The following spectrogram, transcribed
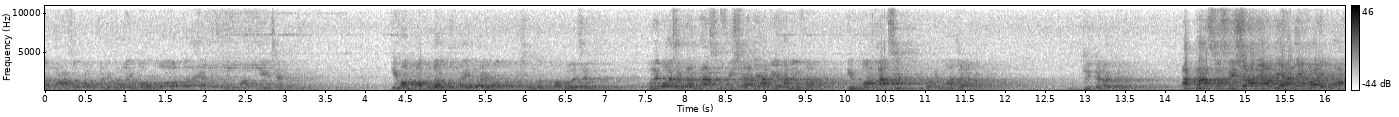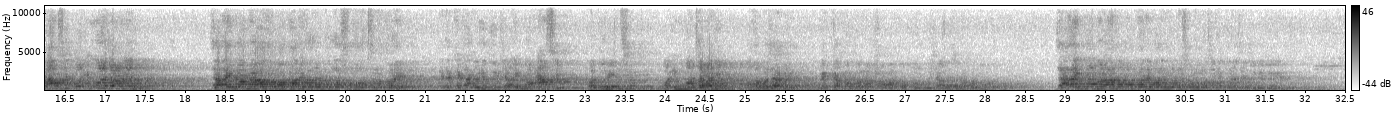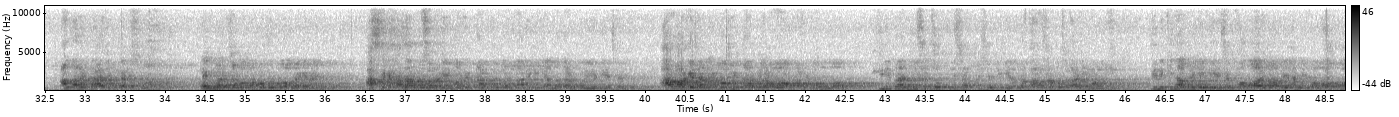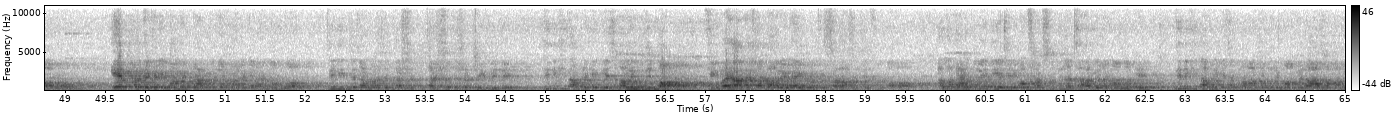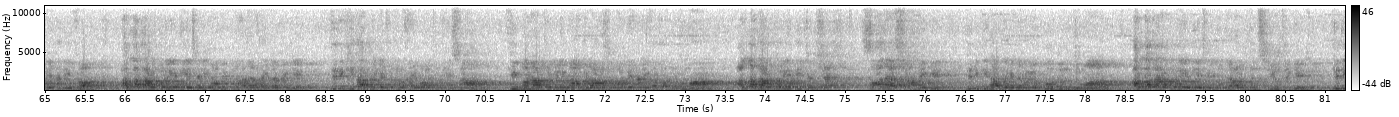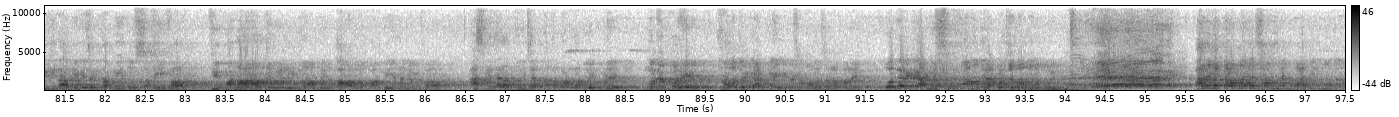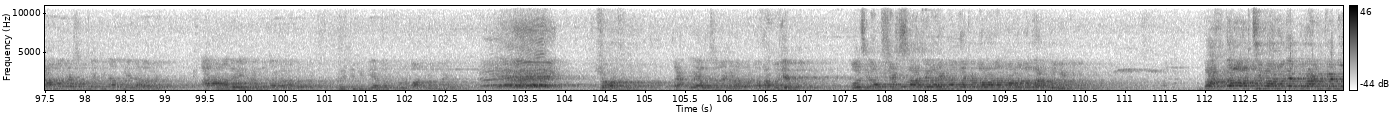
তারা এত খিদমত দিয়েছেন। ইমাম সুন্দর কথা বলেছেন। উনি বলেছেন আবি হানিফা, ইম্মা ওয়া ইম্মা জাহিদ দুই ক্যাটাগরি। আন্নাসু ফি শানি আবি হানিফা, ইম্মা ওয়া ইম্মা জাহিদ যারা ইমাম আজম সমালোচনা করে এটা ক্যাটাগরি দুইটা। ইম্মা হাসিব হয়তো ইম্মা জাহিল অথবা জাহিল ব্যাখ্যা করব না, সময় কখন বিষয়ে আলোচনা করব? যারা ইমাম হানিফা সমালোচনা করেছে যুগে যুগে, আল্লাহর একটা আজিব কারিশমা এগুলোর জবাব আমাদের দেওয়া লাগে নাই। আজ থেকে হাজার বছর আগে ইমাম ইবনে আব্দুল মালিককে আল্লাহ দাঁড় করিয়ে দিয়েছেন। আরও আগে যান, ইমাম ইবনে আব্দুল আওয়াম রাহিমাহুল্লাহ। তিনি প্রায় দুশো চব্বিশ সাতত্রিশের দিকে অর্থাৎ বারোশো বছর আগের মানুষ। তিনি কিতাব লিখে গিয়েছেন ফদাইল আবি হানিফা এরপরে দেখেন ইমাম ইবনে আব্দুল মালিক রাহিমাহুল্লাহ, তিনি ইন্তেকাল করেছেন চারশো তেষট্টি হিজরিতে তিনি কিতাব লিখে গিয়েছেন আলিম উদ্দিপা ফি বায়ান আল্লাহ দাঁড় করিয়ে দিয়েছেন ইমাম শামসুদ্দিন জাহাবি তিনি কিতাব ইমাম আজম আবি হানিফা। আল্লাহ দাঁড় দিয়েছেন ইমাম ইবনে হাজার তিনি কিতাব লিখেছেন হিসান ফি মানাতিকুল ইমাম আজম আবি হানিফা রহমান। আল্লাহ দাঁড় করিয়ে দিয়েছেন শেখ সালেহ তিনি কিতাব লিখেছেন লকুদুল জুমান আল্লাহ দিয়েছেন ইমাম জালালউদ্দিন সিয়ুতিকে তিনি কিতাব লিখেছেন ফি মানাতিকুল ইমাম আজম আবি হানিফা। আজকে যারা দুই চার পাতা বাংলা বই পড়ে, মনে করে আমাদেরকে দিবে সমালোচনা করে? ওদেরকে আমি সুরমা নদীর আবর্জনা মনে করি আরে বেটা আমাদের সামনে বাতিল মাথার আমাদের সামনে কিতাব নিয়ে দাঁড়াবে আর আমাদের এমনি মোকাবেলা করবে পৃথিবীতে এমন কোনো বাতিল নাই। সহজ আলোচনা কথা বুঝেন। বলছিলাম শেখ রহিমাল্লাহকে বলা হয় মানবতার কবি। বাগদাদ ছিল আমাদের প্রাণ কেন্দ্র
